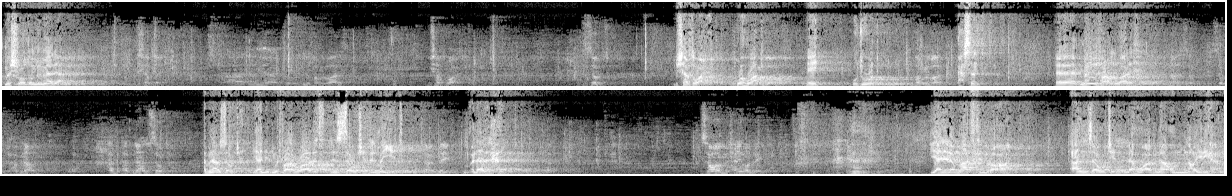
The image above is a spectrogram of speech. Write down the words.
مشروط بماذا؟ بشرطين أن يوجد فرع الوارث بشرط واحد. الزوج. بشرط واحد. وهو إيه؟ وجود أحسنت. آه، من الفرع الوارث؟ الزوجة. أبناء. أب- أبناء الزوجة. أبناء الزوجة. يعني بفرع وارث للزوجة للميت. لا للحي. سواء من الحي والميت. يعني لو ماتت امرأة عن زوج له أبناء من غيرها.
